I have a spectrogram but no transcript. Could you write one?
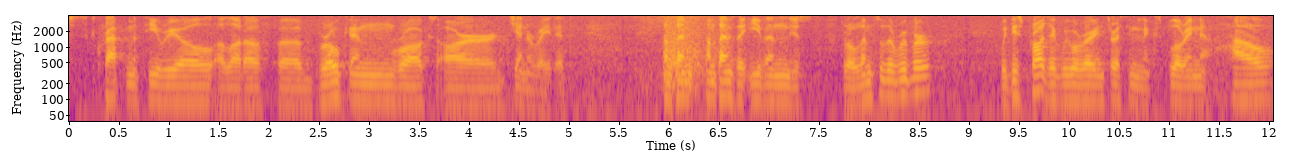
scrap material, a lot of uh, broken rocks are generated. Sometimes, sometimes they even just throw them to the river. With this project, we were very interested in exploring how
